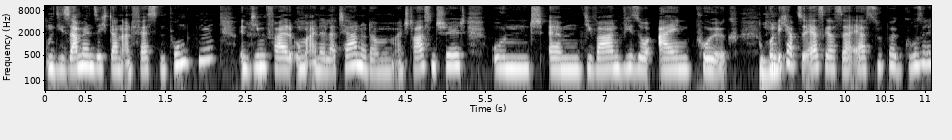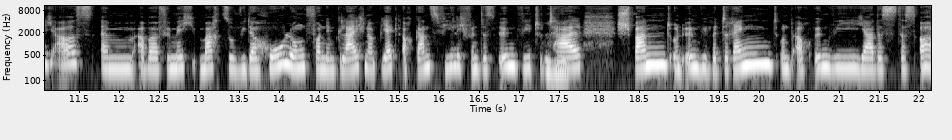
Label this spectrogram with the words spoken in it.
Und die sammeln sich dann an festen Punkten, in dem Fall um eine Laterne oder um ein Straßenschild. Und ähm, die waren wie so ein Pulk. Und Mhm. ich habe zuerst gedacht, das sah erst super gruselig aus, ähm, aber für mich macht so Wiederholung von dem gleichen Objekt auch ganz viel. Ich finde das irgendwie Mhm. total spannend und irgendwie bedrängend und auch irgendwie, ja, das, das, oh,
